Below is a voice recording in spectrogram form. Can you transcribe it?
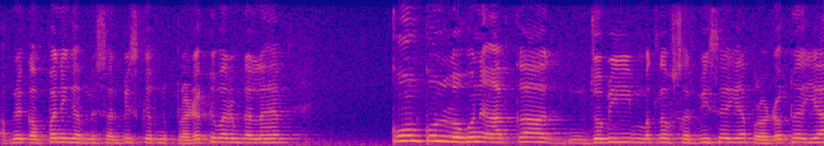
अपने कंपनी के, अपने सर्विस के, अपने प्रोडक्ट के बारे में डालना है। कौन कौन लोगों ने आपका जो भी मतलब सर्विस है या प्रोडक्ट है या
